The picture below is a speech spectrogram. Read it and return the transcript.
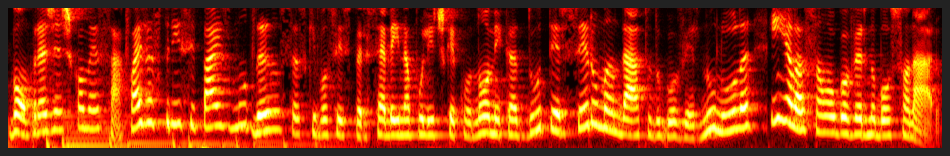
Bom, para a gente começar, quais as principais mudanças que vocês percebem na política econômica do terceiro mandato do governo Lula em relação ao governo Bolsonaro?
